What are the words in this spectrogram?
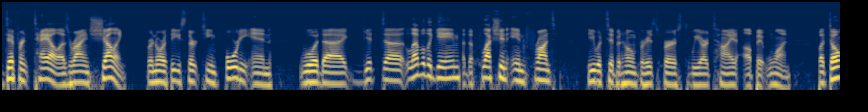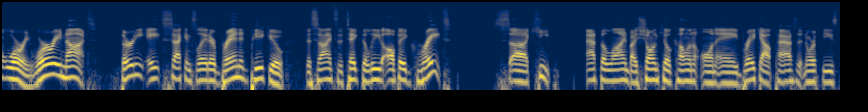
different tale as Ryan Schelling for Northeast 1340 in would uh, get uh, level the game. A deflection in front. He would tip it home for his first. We are tied up at one. But don't worry. Worry not. 38 seconds later, Brandon Piku decides to take the lead off a great uh, keep at the line by Sean Kilcullen on a breakout pass at Northeast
